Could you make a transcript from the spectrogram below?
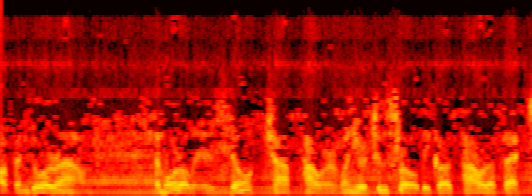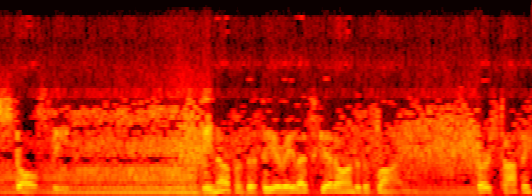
Off and go around. The moral is, don't chop power when you're too slow because power affects stall speed. Enough of the theory, let's get on to the flying. First topic,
